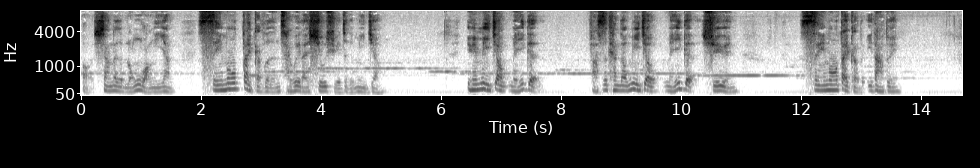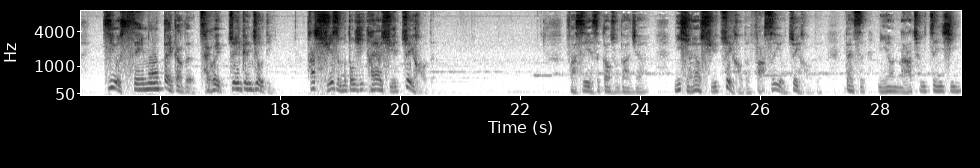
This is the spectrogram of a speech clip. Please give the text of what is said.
哦，像那个龙王一样，谁摸带港的人才会来修学这个密教。因为密教每一个法师看到密教每一个学员，谁摸带岗的一大堆，只有谁摸带岗的才会追根究底。他学什么东西，他要学最好的。法师也是告诉大家，你想要学最好的，法师有最好的，但是你要拿出真心，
